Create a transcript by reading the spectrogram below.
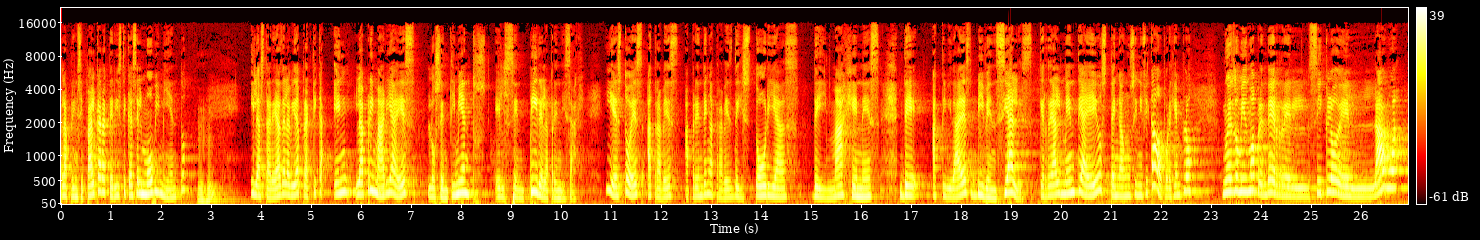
la principal característica es el movimiento y las tareas de la vida práctica en la primaria es los sentimientos, el sentir el aprendizaje. Y esto es a través, aprenden a través de historias, de imágenes, de actividades vivenciales que realmente a ellos tengan un significado. Por ejemplo, no es lo mismo aprender el ciclo del agua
